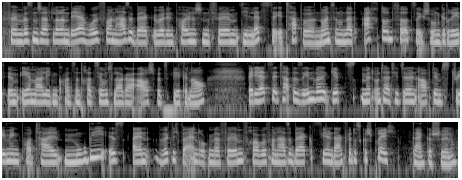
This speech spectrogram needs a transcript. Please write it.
Filmwissenschaftlerin Dea Wolf von Haselberg über den polnischen Film Die letzte Etappe 1948 schon gedreht im ehemaligen Konzentrationslager Auschwitz-Birkenau. Wer die letzte Etappe sehen will, gibt's mit Untertiteln auf dem Streaming-Portal Mubi. Ist ein wirklich beeindruckender Film. Frau Wolf von Haselberg, vielen Dank für das Gespräch. Dankeschön.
